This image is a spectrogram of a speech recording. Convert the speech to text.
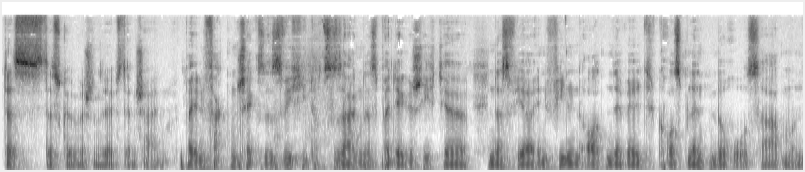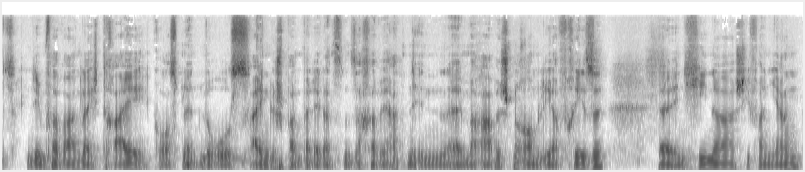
das, das können wir schon selbst entscheiden. Bei den Faktenchecks ist es wichtig noch zu sagen, dass bei der Geschichte, dass wir in vielen Orten der Welt Korrespondentenbüros haben und in dem Fall waren gleich drei Korrespondentenbüros eingespannt bei der ganzen Sache. Wir hatten in, äh, im arabischen Raum Lea Frese, äh, in China Shifan Yang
